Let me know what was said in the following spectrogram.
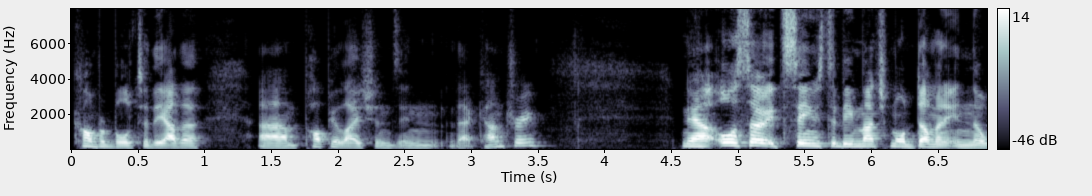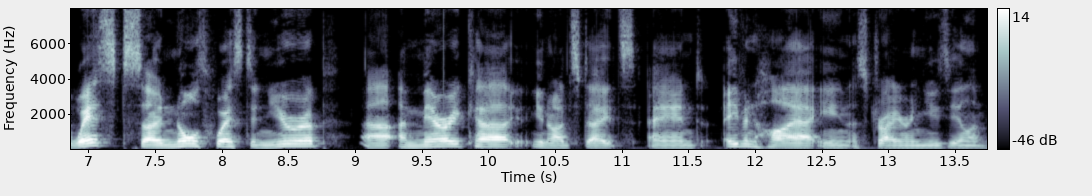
comparable to the other um, populations in that country. Now, also, it seems to be much more dominant in the West, so Northwestern Europe, uh, America, United States, and even higher in Australia and New Zealand.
